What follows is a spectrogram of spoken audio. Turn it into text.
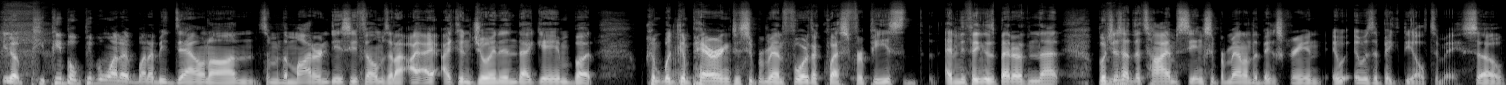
you know, pe- people people want to want to be down on some of the modern DC films, and I I, I can join in that game, but com- when comparing to Superman four, The Quest for Peace, anything is better than that. But just Yeah. at the time, seeing Superman on the big screen, it, it was a big deal to me. So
